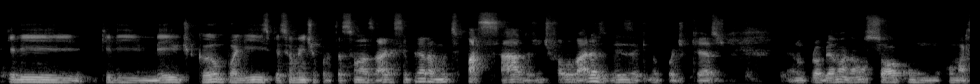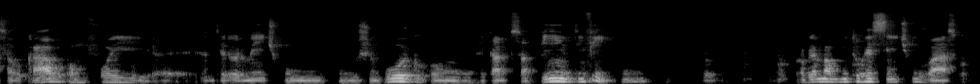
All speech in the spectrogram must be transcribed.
Aquele, aquele meio de campo ali, especialmente a proteção às zaga, sempre era muito espaçado. A gente falou várias vezes aqui no podcast era um problema não só com o Marcelo Cabo, como foi é, anteriormente com, com, o Luxemburgo, com o Ricardo Sapinto, enfim, um, um problema muito recente no Vasco.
